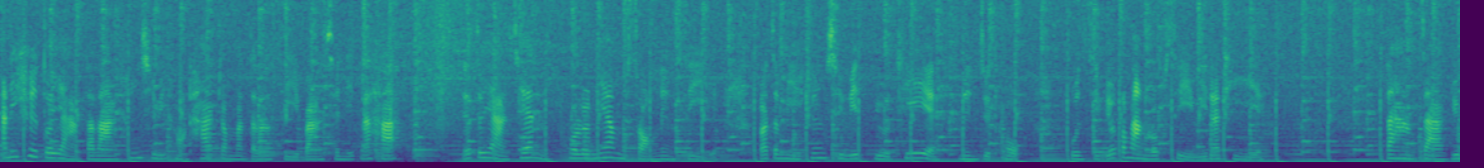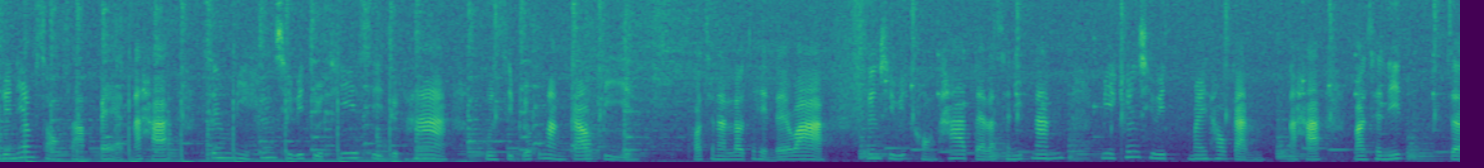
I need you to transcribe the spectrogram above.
อันนี้คือตัวอย่างตารางครึ่งชีวิตของธาตุกัมมันตรังสีบางชนิดนะคะยกตัวอย่างเช่นโพโลเนียม 214 ก็จะมีครึ่งชีวิตอยู่ที่ 1.6คูณ10 ยกกำลังลบ 4 วินาที ต่างจากยูเรเนียม 238 นะคะ ซึ่งมีครึ่งชีวิตอยู่ที่ 4.5 คูณ 10 ยกกำลัง 9 ปี เพราะฉะนั้นเราจะเห็นได้ว่าครึ่งชีวิตของธาตุแต่ละชนิดนั้น มีครึ่งชีวิตไม่เท่ากันนะคะ บางชนิดจะ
